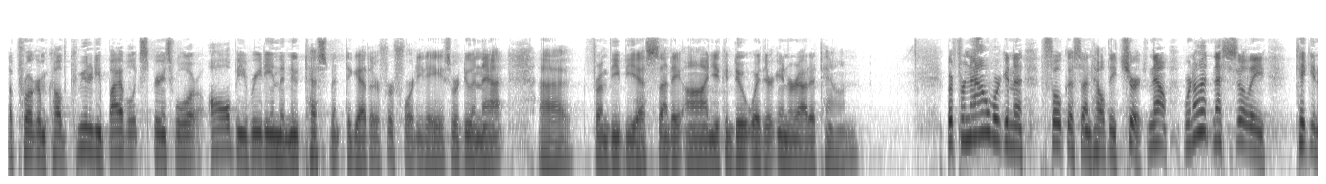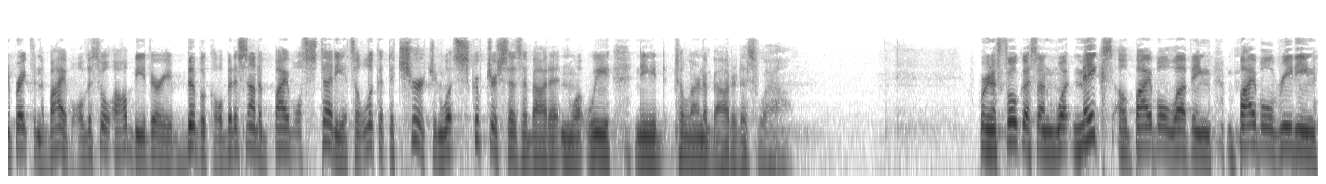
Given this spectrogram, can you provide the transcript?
a program called Community Bible Experience. We'll all be reading the New Testament together for 40 days. We're doing that uh, from VBS Sunday on. You can do it whether you're in or out of town. But for now, we're going to focus on healthy church. Now, we're not necessarily taking a break from the Bible. This will all be very biblical, but it's not a Bible study. It's a look at the church and what Scripture says about it and what we need to learn about it as well. We're going to focus on what makes a Bible loving, Bible reading,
